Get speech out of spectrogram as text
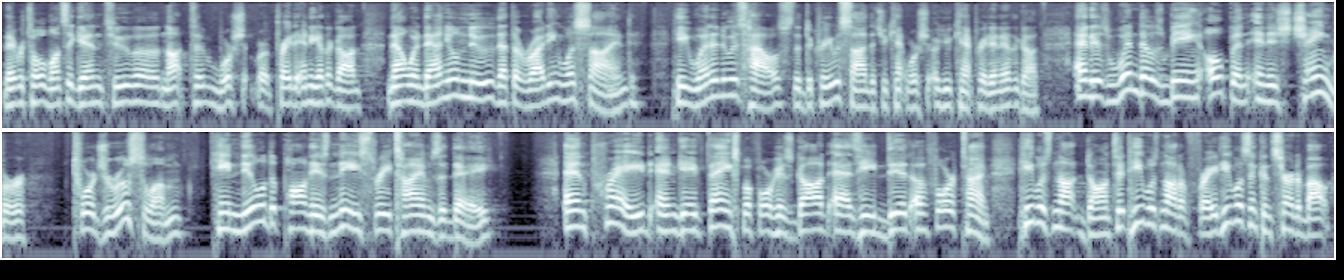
They were told once again to uh, not to worship or pray to any other god. Now, when Daniel knew that the writing was signed, he went into his house. The decree was signed that you can't worship or you can't pray to any other god. And his windows being open in his chamber toward Jerusalem, he kneeled upon his knees three times a day and prayed and gave thanks before his God as he did aforetime. He was not daunted. He was not afraid. He wasn't concerned about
